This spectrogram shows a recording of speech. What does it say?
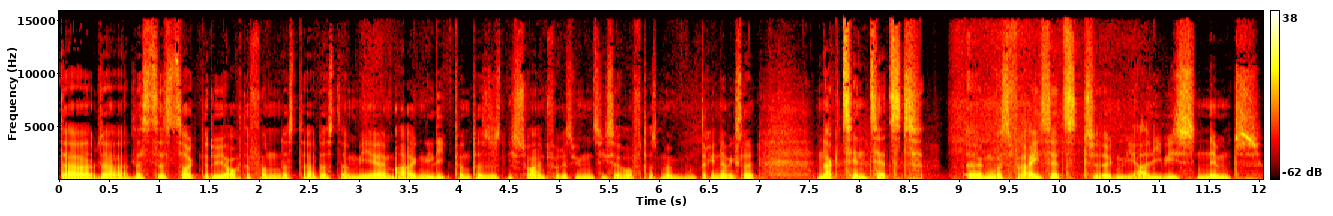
da, da, das, das zeugt natürlich auch davon, dass da, dass da mehr im Argen liegt und dass es nicht so einfach ist, wie man sich erhofft, dass man mit dem Trainerwechsel einen Akzent setzt irgendwas freisetzt, irgendwie Alibis nimmt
